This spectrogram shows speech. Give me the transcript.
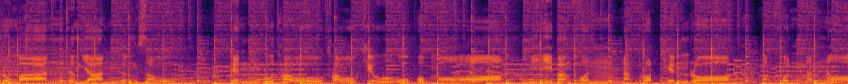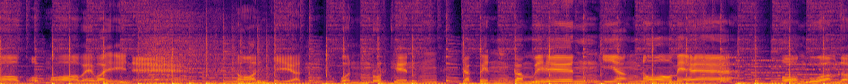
โรงพยาบาลถึงยานถึงเศร้าเห็นผู้เฒ่าเขาคิ้วพบหมอ มีบางคนนั่งรถเข็นรอ บางคนนั้นนอพบหมอไว้ไว้แน่ นอนเหยียดอยู่บนรถเข็นจักเป็นกำเวนอย่างนอแม่ท้องบวมและ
